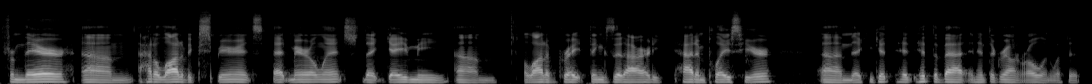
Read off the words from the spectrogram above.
from there, um, I had a lot of experience at Merrill Lynch that gave me um, a lot of great things that I already had in place here. Um, they can get hit, hit the bat and hit the ground rolling with it.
